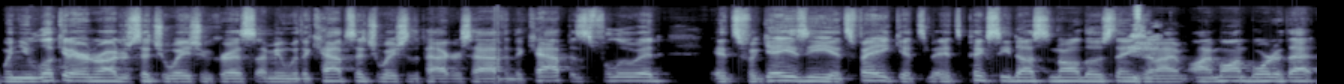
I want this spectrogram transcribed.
when you look at Aaron Rodgers' situation, Chris, I mean, with the cap situation the Packers have, and the cap is fluid, it's fugazi, it's fake, it's it's pixie dust, and all those things, and I'm I'm on board with that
